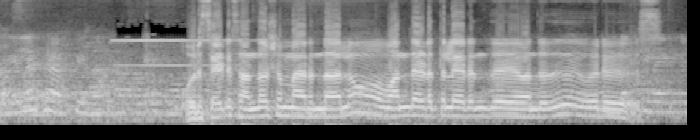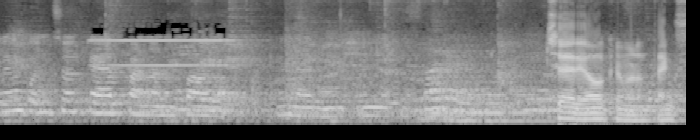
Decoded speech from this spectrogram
வகையில் ஹாப்பி தான் ஒரு சைடு சந்தோஷமாக இருந்தாலும் வந்த இடத்துல இருந்து வந்தது ஒரு கொஞ்சம் கேர் பண்ணணும் பாவம். சரி ஓகே மேடம் தேங்க்ஸ்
